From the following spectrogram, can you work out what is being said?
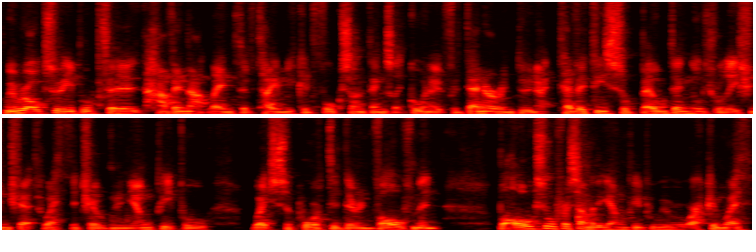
we were also able to, having that length of time, we could focus on things like going out for dinner and doing activities. So building those relationships with the children and young people, which supported their involvement. But also for some of the young people we were working with,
